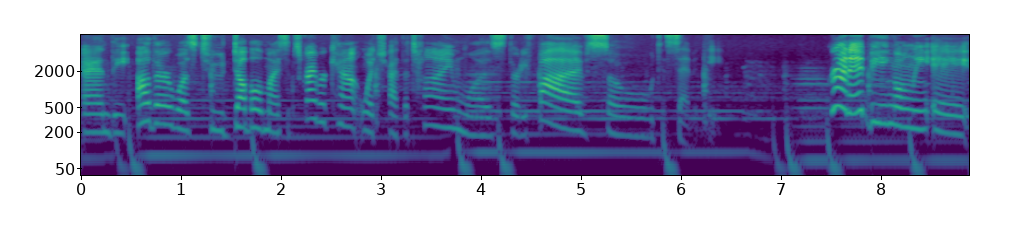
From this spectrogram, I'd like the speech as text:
and the other was to double my subscriber count, which at the time was 35, so to 70. Granted, being only a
